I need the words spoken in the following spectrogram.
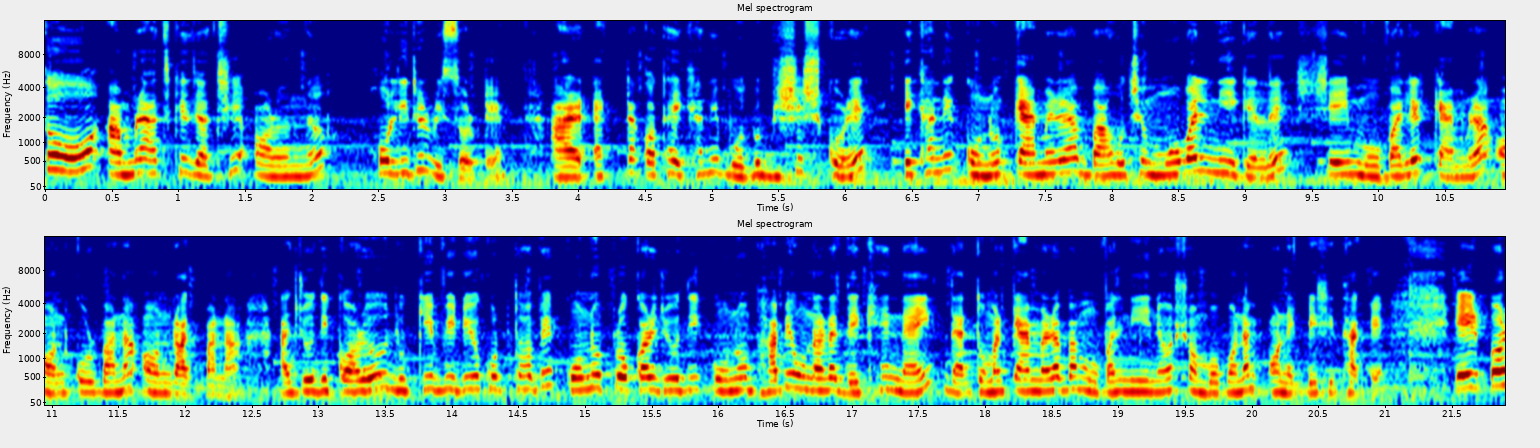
তো আমরা আজকে যাচ্ছি অরণ্য। হলিডে রিসোর্টে। আর একটা কথা এখানে বলব, বিশেষ করে এখানে কোনো ক্যামেরা বা হচ্ছে মোবাইল নিয়ে গেলে সেই মোবাইলের ক্যামেরা অন করবা না, অন রাখবা না। আর যদি করো, লুকিয়ে ভিডিও করতে হবে। কোনো প্রকার যদি কোনোভাবে ওনারা দেখে নেয় দেন তোমার ক্যামেরা বা মোবাইল নিয়ে নেওয়ার সম্ভাবনা অনেক বেশি থাকে। এরপর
